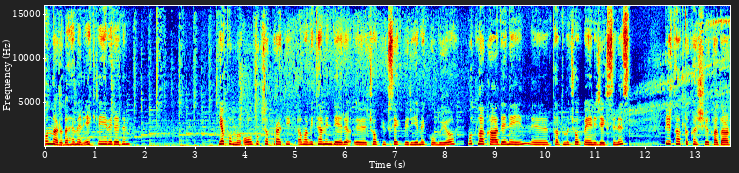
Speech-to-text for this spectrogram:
Bunları da hemen ekleyiverelim. Yapımı oldukça pratik ama vitamin değeri e, çok yüksek bir yemek oluyor. Mutlaka deneyin. E, tadını çok beğeneceksiniz. Bir tatlı kaşığı kadar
